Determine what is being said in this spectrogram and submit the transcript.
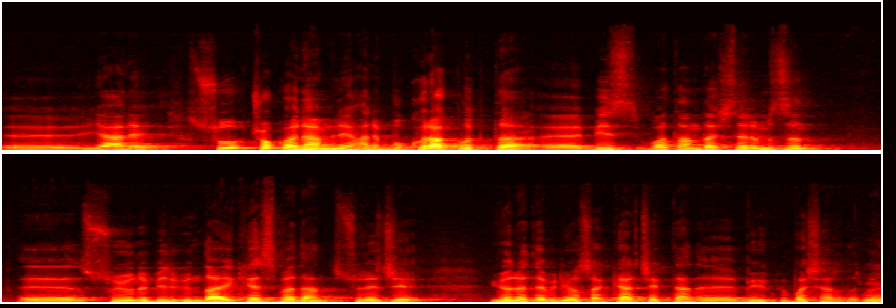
E, yani su çok önemli. Hani bu kuraklıkta e, biz vatandaşlarımızın e, suyunu bir gün dahi kesmeden süreci yönetebiliyorsak gerçekten e, büyük bir başarıdır. bence.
